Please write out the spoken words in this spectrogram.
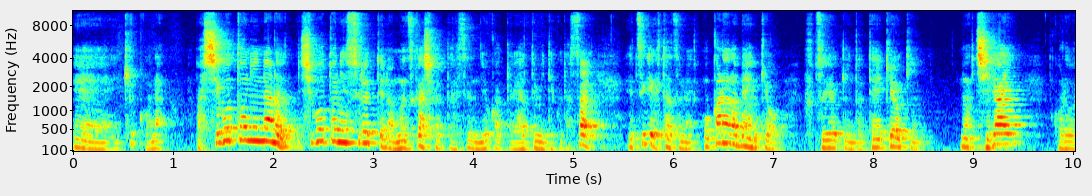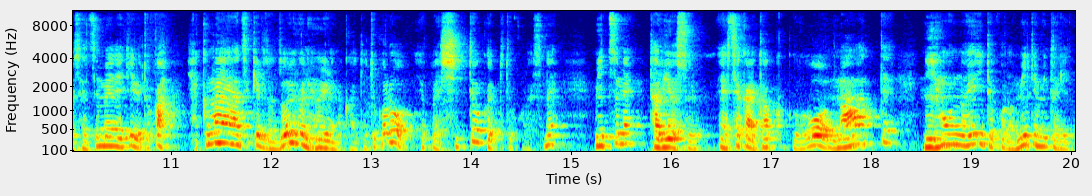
えー、結構ね、ぱ仕事になる、仕事にするっていうのは難しかったりするんで、よかったらやってみてください。え次2つ目、お金の勉強。普通預金と定期預金の違い。これを説明できるとか、100万円預けるとどういうふうに増えるのかというところをやっぱり知っておくってところですね。3つ目、旅をする。世界各国を回って日本のいいところを見てみたり、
